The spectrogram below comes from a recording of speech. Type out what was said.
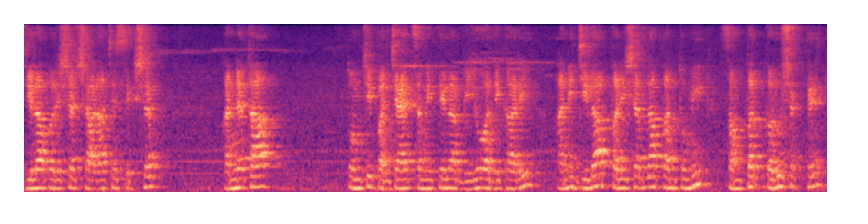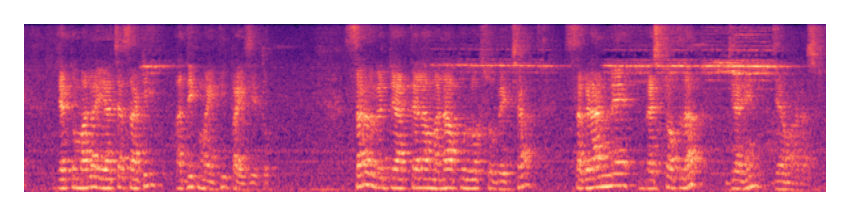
जिल्हा परिषद शाळाचे शिक्षक अन्यथा तुमची पंचायत समितीला बी ओ अधिकारी आणि जिल्हा परिषदला पण तुम्ही संपर्क करू शकते जे तुम्हाला याच्यासाठी अधिक माहिती पाहिजे तो. सर्व विद्यार्थ्याला मनापूर्वक शुभेच्छा. सगळ्यांनी बेस्ट ऑफ लक जय हिंद जय महाराष्ट्र.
